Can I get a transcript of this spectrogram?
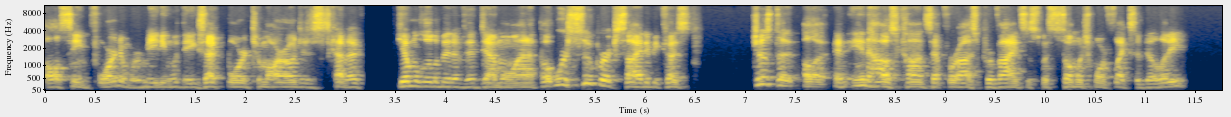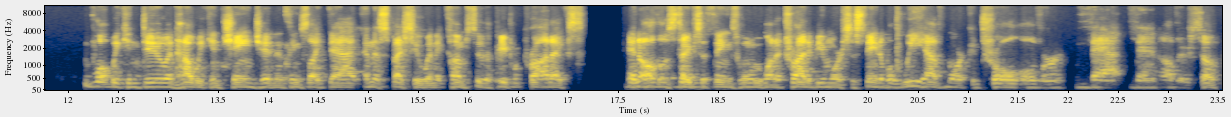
all seem for it. And we're meeting with the exec board tomorrow to just kind of give them a little bit of a demo on it. But we're super excited because just a, a, an in-house concept for us provides us with so much more flexibility what we can do and how we can change it and things like that. And especially when it comes to the paper products and all those types of things, when we want to try to be more sustainable, we have more control over that than others. So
